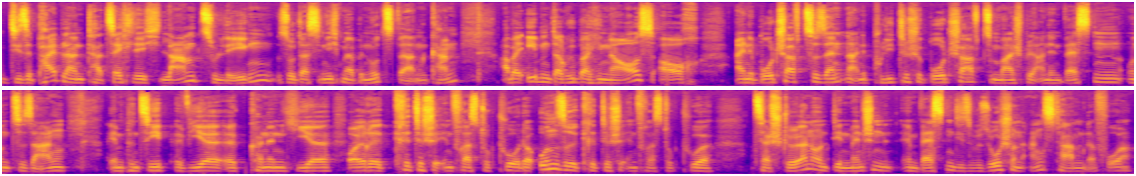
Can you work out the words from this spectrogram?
diese Pipeline tatsächlich lahmzulegen, so dass sie nicht mehr benutzt werden kann, aber eben darüber hinaus auch eine Botschaft zu senden, eine politische Botschaft, zum Beispiel an den Westen und zu sagen, im Prinzip, wir äh, können hier eure kritische Infrastruktur oder unsere kritische Infrastruktur zerstören und den Menschen im Westen, die sowieso schon Angst haben davor,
